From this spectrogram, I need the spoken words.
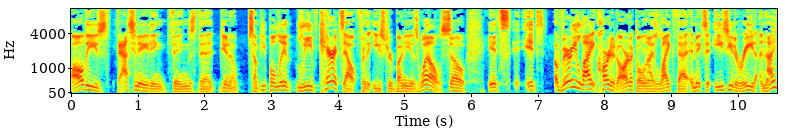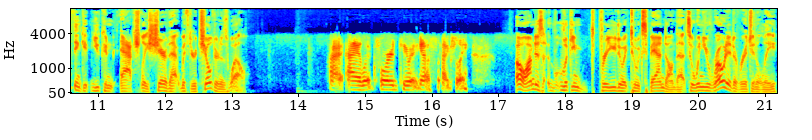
all these fascinating things that you know some people live, leave carrots out for the Easter bunny as well. So it's it's a very light-hearted article, and I like that. It makes it easy to read, and I think you can actually share that with your children as well. I, I look forward to it. Yes, actually. Oh, I'm just looking for you to to expand on that. So when you wrote it originally,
